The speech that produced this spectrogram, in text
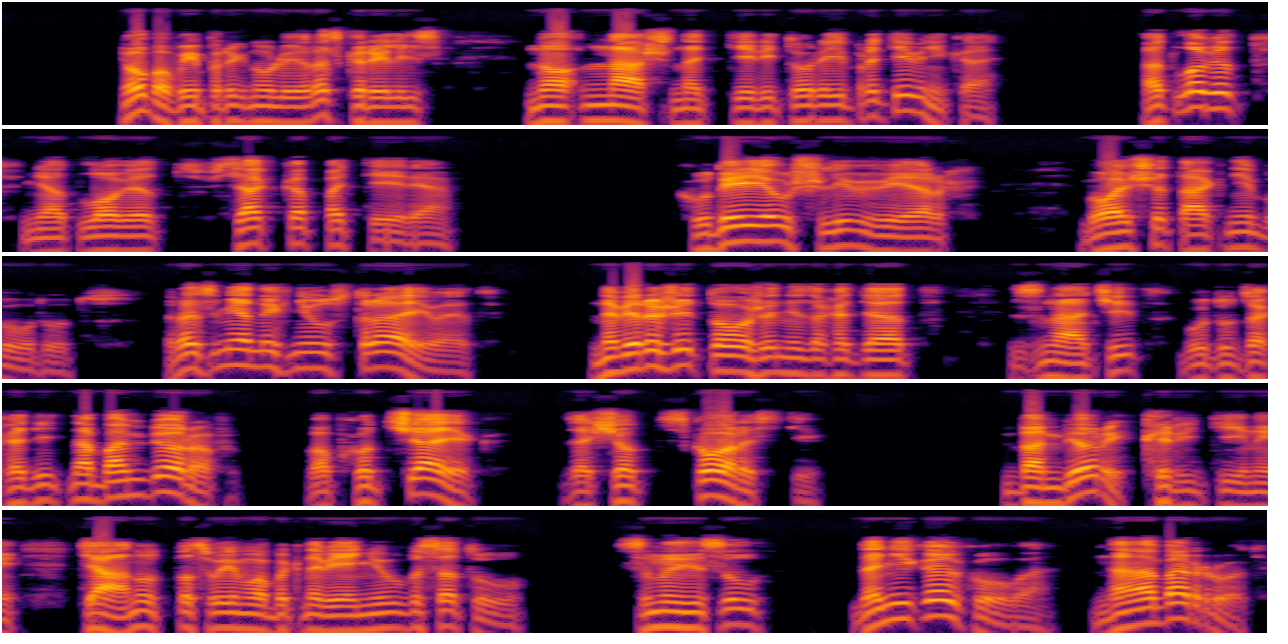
Оба выпрыгнули, раскрылись, но наш на территории противника. Отловят, не отловят, всяко потеря. Худые ушли вверх, больше так не будут. Размен их не устраивает. На виражи тоже не захотят, значит, будут заходить на бомберов в обход чаек за счет скорости. Бомберы, кретины, тянут по своему обыкновению в высоту. Смысл? Да никакого, наоборот.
